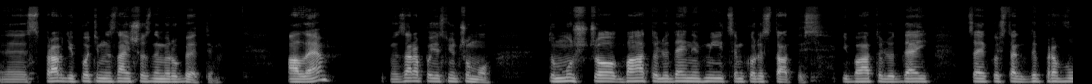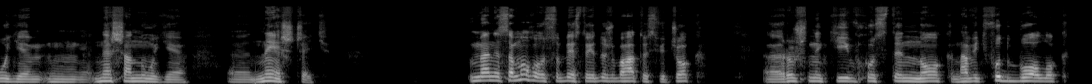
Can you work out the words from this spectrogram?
е, справді потім не знають, що з ними робити. Але зараз поясню чому. Тому що багато людей не вміють цим користатись, і багато людей це якось так деправує, не шанує, е, нищить. У мене самого особисто є дуже багато свічок, е, рушників, хустинок, навіть футболок.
